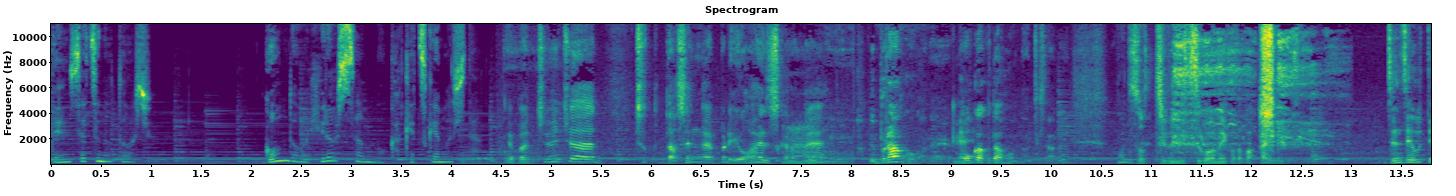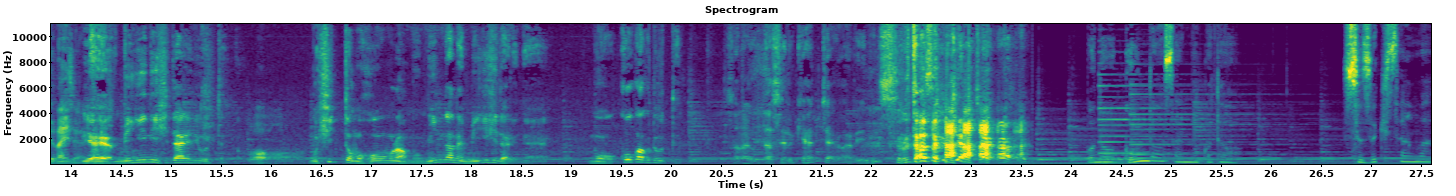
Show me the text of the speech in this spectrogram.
伝説の投手権藤博さんも駆けつけました。やっぱ中日はちょっと打線がやっぱり弱いですからね、でブランコがねね広角打法になってきたねなんで。そう自分に都合のいいことばっかり言う。んですか全然打ってないじゃないいやですか。いや右に左に打ってるの。あもうヒットもホームランもみんなね右左ねもう広角で打ってる。それは打たせるキャッチャーが悪いんです。打たせるキャッチャーこの権藤さんのことを鈴木さんは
